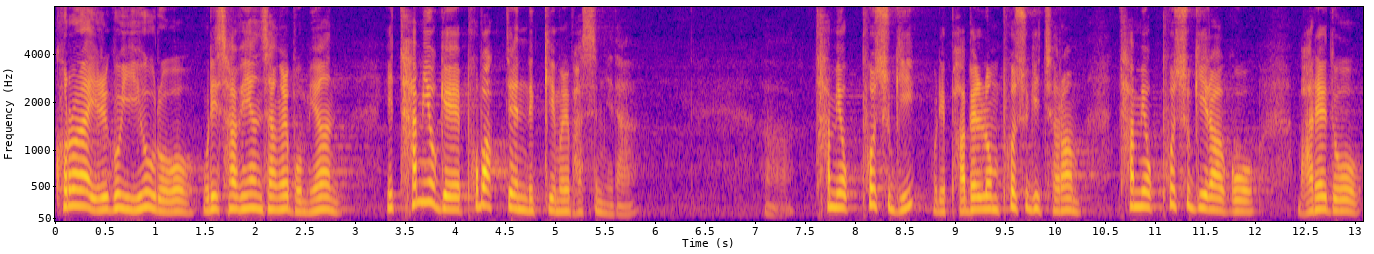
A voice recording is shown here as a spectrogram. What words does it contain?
코로나19 이후로 우리 사회 현상을 보면 이 탐욕에 포박된 느낌을 받습니다. 어, 탐욕 포수기, 우리 바벨론 포수기처럼 탐욕 포수기라고 말해도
